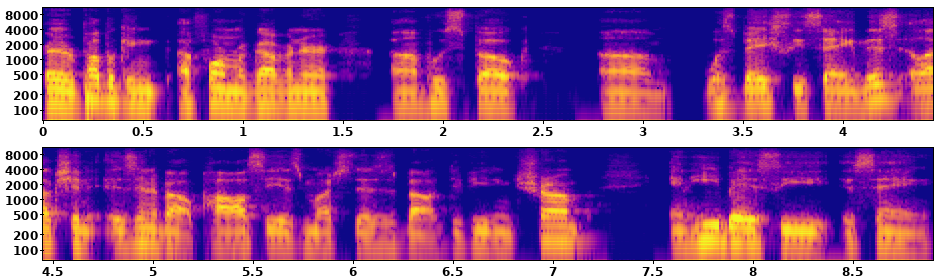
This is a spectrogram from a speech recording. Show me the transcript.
or the Republican uh, former governor um, who spoke, um, was basically saying this election isn't about policy as much as it's about defeating Trump. And he basically is saying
